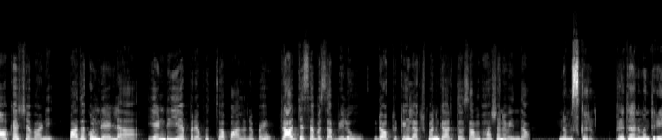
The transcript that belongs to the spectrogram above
ఆకాశవాణి పదకొండేళ్ళ ఎన్డీఏ ప్రభుత్వ పాలనపై రాజ్యసభ సభ్యులు డాక్టర్ కె లక్ష్మణ్ గారితో సంభాషణ విందాం. నమస్కారం. ప్రధానమంత్రి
